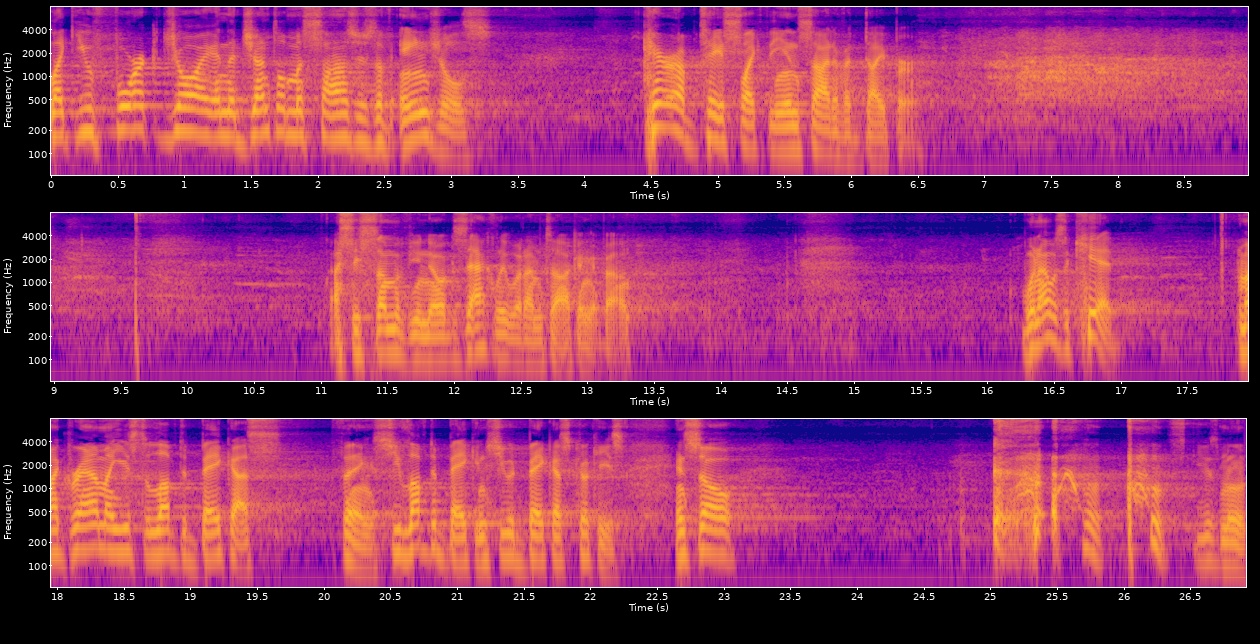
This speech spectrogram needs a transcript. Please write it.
like euphoric joy and the gentle massages of angels. Carob tastes like the inside of a diaper. I see some of you know exactly what I'm talking about. When I was a kid, my grandma used to love to bake us things. She loved to bake and she would bake us cookies. And so, excuse me,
